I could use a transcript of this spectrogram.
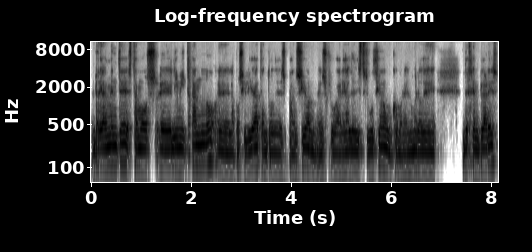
Realmente estamos eh, limitando eh, la posibilidad tanto de expansión en su areal de distribución como en el número de, ejemplares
